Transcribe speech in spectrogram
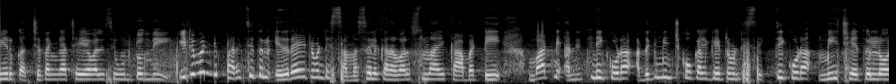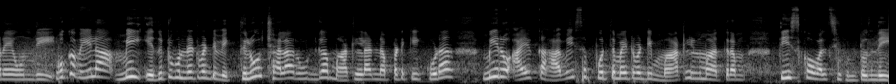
మీరు ఖచ్చితంగా చేయవలసి ఉంటుంది. ఇటువంటి పరిస్థితులు ఎదురయ్యేటువంటి సమస్యలు కనబరుస్తున్నాయి కాబట్టి వాటిని అన్నింటినీ కూడా అధిగమించుకోగలిగేటువంటి శక్తి కూడా మీ చేతుల్లోనే ఉంది. ఒకవేళ మీ ఎదుట ఉన్నటువంటి వ్యక్తులు చాలా రూడ్గా మాట్లాడినప్పటికీ కూడా మీరు ఆ యొక్క ఆవేశపూరితమైనటువంటి మాటలను మాత్రం తీసుకోవాల్సి ఉంటుంది.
